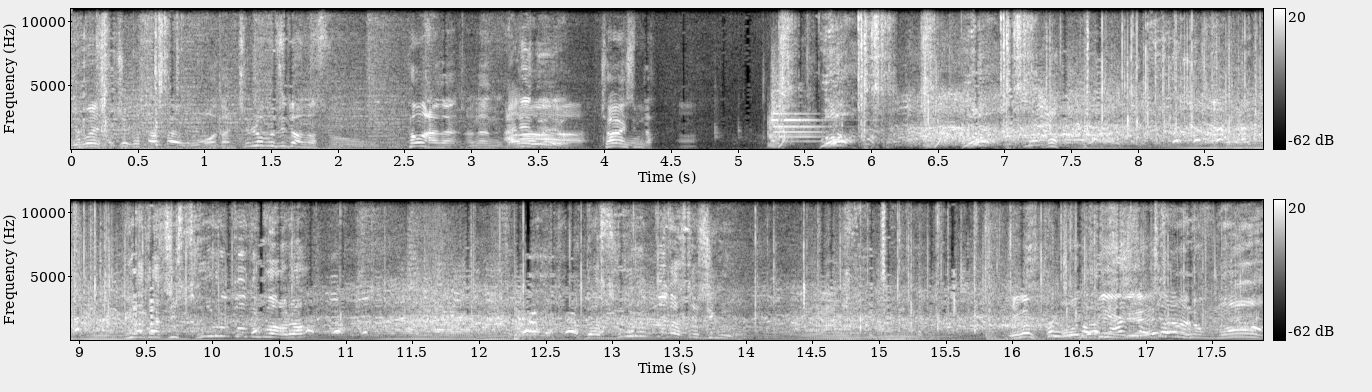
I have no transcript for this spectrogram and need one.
이번에 저쪽 할까요, 그럼? 어난 찔러보지도 않았어. 형안안 하는. 안 해도 요. 저 하겠습니다. 야, 나 지금 소름 돋는 거 알아? 나 소름 돋았어, 지금. 이건 편집하기 야, 진짜로 형, 뭐.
